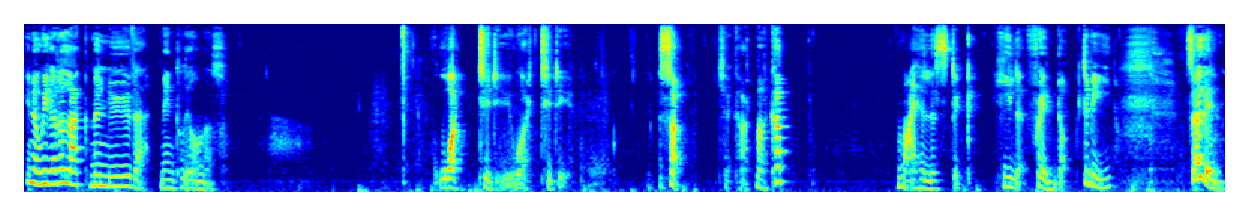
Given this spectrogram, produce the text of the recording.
you know, we got to like maneuver mental illness. What to do, what to do. So, check out my cup, my holistic healer friend, Dr. B. So then,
